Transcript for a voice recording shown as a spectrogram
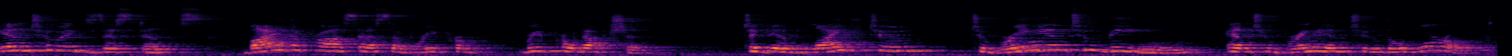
into existence by the process of repro- reproduction, to give life to, to bring into being, and to bring into the world.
